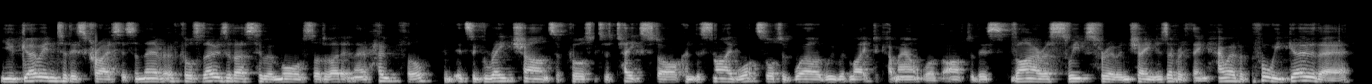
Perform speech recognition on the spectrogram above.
you go into this crisis, and there, of course, those of us who are more sort of, I don't know, hopeful, it's a great chance, of course, to take stock and decide what sort of world we would like to come out with after this virus sweeps through and changes everything. However, before we go there,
